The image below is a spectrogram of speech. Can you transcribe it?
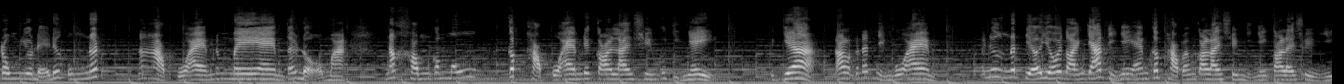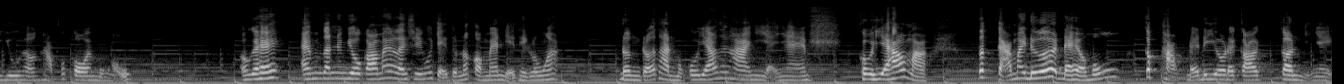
trung vô để đứa con nít nó học của em nó mê em tới độ mà nó không có muốn cấp học của em để coi livestream của chị nhi. Được chưa? Đó là cái trách nhiệm của em cái đứa nít dở dối toàn chat chị nhi em cấp học, em coi livestream chị nhi coi livestream chị nhi vui hơn, học với cô em buồn ngủ. Ok, em tin em vô coi mấy livestream của chị, tụi nó comment vậy thiệt luôn á. Đừng trở thành một cô giáo thứ hai như vậy nha em. Cô giáo mà tất cả mấy đứa đều muốn cấp học để đi vô đây coi kênh chị nhi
